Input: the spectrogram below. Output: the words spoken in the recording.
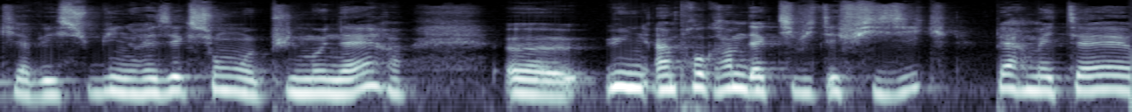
qui avaient subi une résection pulmonaire, un programme d'activité physique permettait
